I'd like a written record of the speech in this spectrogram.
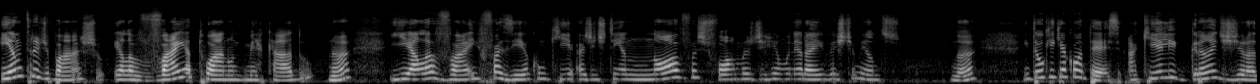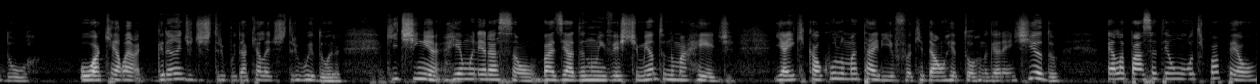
entra de baixo, ela vai atuar no mercado né? e ela vai fazer com que a gente tenha novas formas de remunerar investimentos. Né? Então, o que, que acontece? Aquele grande gerador ou aquela grande distribuidora, aquela distribuidora que tinha remuneração baseada num investimento numa rede e aí que calcula uma tarifa que dá um retorno garantido, ela passa a ter um outro papel,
